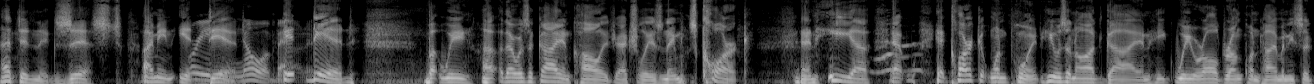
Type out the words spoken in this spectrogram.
that didn't exist. I mean, it did. know about it, it. did. But we uh, there was a guy in college. Actually, his name was Clark. And he, uh, at, at Clark, at one point, he was an odd guy, and he we were all drunk one time, and he said,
